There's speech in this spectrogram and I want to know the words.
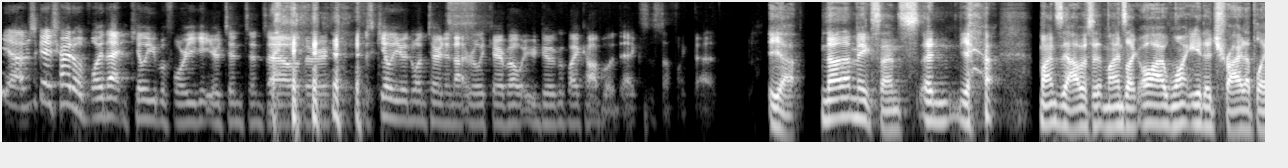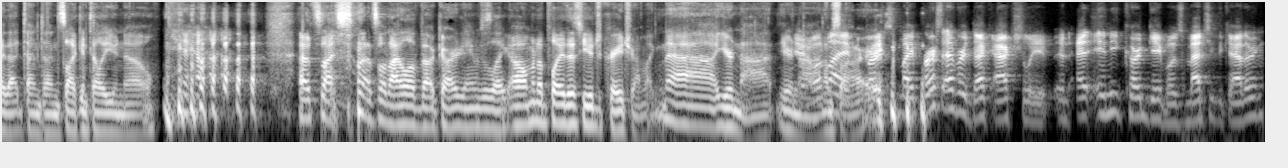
yeah, I'm just gonna try to avoid that and kill you before you get your 10 10s out, or just kill you in one turn and not really care about what you're doing with my combo decks and stuff like that. Yeah, no, that makes sense. And yeah, Mine's the opposite. Mine's like, oh, I want you to try to play that 10 10 so I can tell you no. Yeah. That's, that's that's what I love about card games is like, oh, I'm gonna play this huge creature. I'm like, nah, you're not. You're yeah, not. I'm my sorry. First, my first ever deck actually in, in any card game was Magic the Gathering,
